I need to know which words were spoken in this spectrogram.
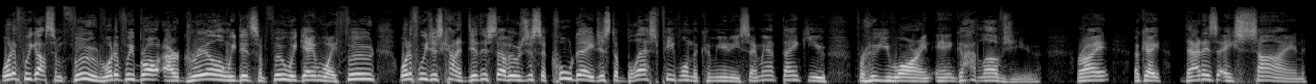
what if we got some food? What if we brought our grill and we did some food? We gave away food. What if we just kind of did this stuff? It was just a cool day, just to bless people in the community. Say, man, thank you for who you are, and, and God loves you right? Okay, that is a sign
